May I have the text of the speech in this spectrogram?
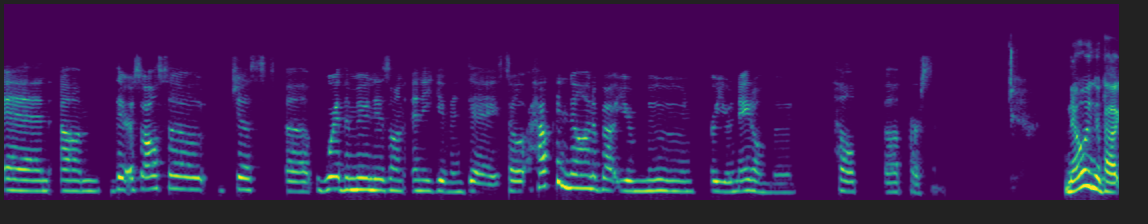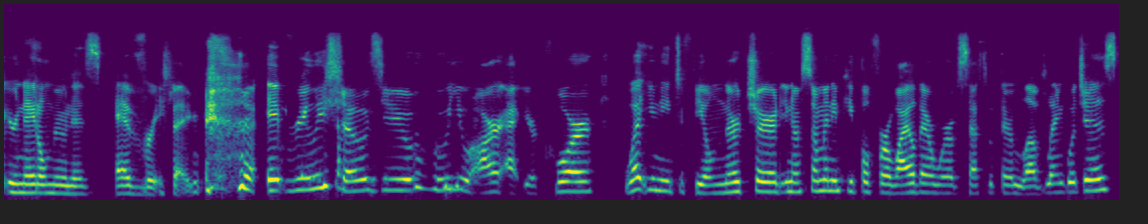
And um, there's also just uh, where the moon is on any given day. So, how can knowing about your moon or your natal moon help a person? Knowing about your natal moon is everything. it really shows you who you are at your core, what you need to feel nurtured. You know, so many people for a while there were obsessed with their love languages,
